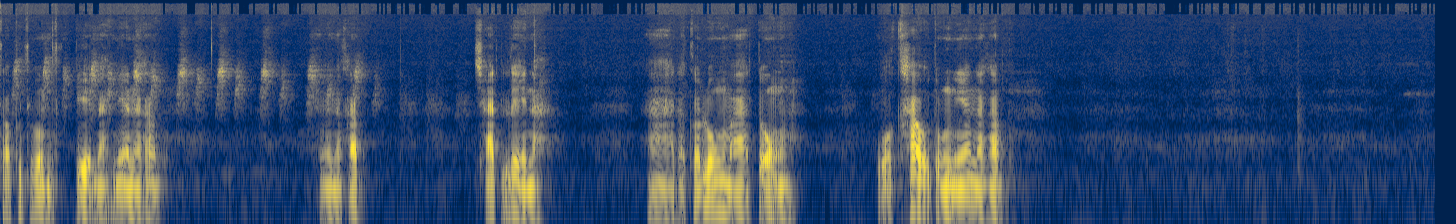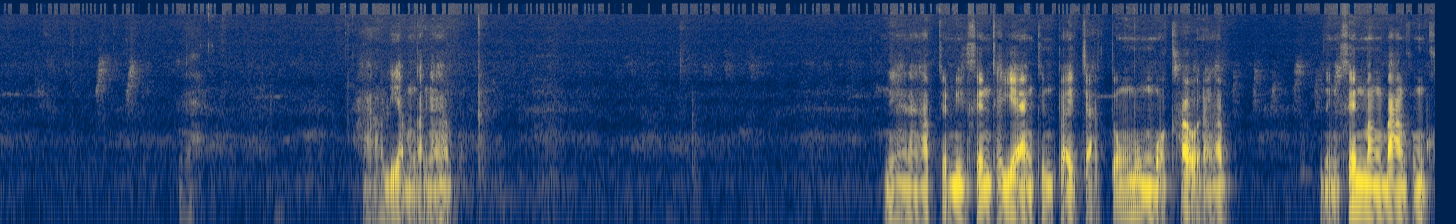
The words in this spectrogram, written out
ต่อพุทธผมสังเกตนะเนี่ยนะครับเนี่ยนะครับ ชัดเลยนะ อ่า แล้วก็ลงมาตรงหัวเข่าตรงเนี้ยนะครับ หาเหลี่ยมก่อนนะครับ เนี่ยนะครับ จะมีเส้นทะแยงขึ้นไปจากตรงมุมหัวเข่านะครับ หนึ่งเส้นบางๆค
